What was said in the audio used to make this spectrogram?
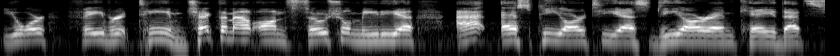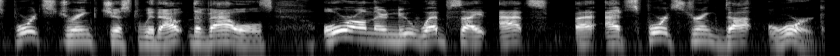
your favorite team. Check them out on social media at SPRTSDRNK. That's sports drink just without the vowels or on their new website at, uh, at sportsdrink.org.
